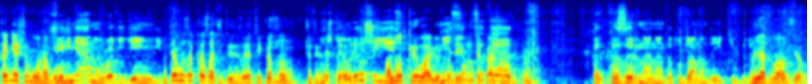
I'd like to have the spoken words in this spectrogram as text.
Та, звісно, можна було. Фигня, ну вроде деньги. Ну треба заказати, що ти не знаєш. Я тобі казав. Що ти не Я же тебе заказав? говорил, что есть. А ну відкривай, Люш, Нет, подивимось. там Така чи не такая така? ко- козырная, но это туда надо идти, блядь. Ну я два взяв.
